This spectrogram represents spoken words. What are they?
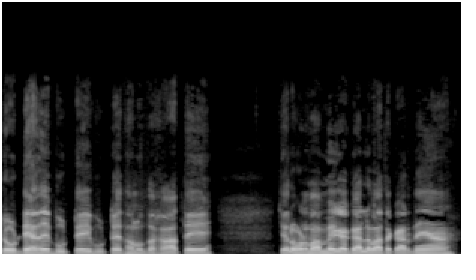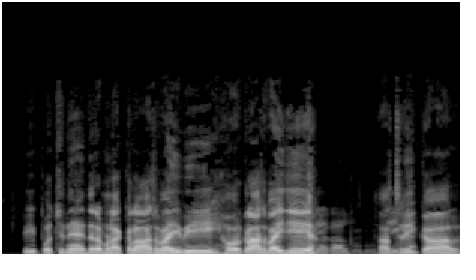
ਡੋਡਿਆਂ ਦੇ ਬੂਟੇ ਬੂਟੇ ਤੁਹਾਨੂੰ ਦਿਖਾਤੇ। ਚਲੋ ਹੁਣ ਮਾਮੇ ਕਾ ਗੱਲਬਾਤ ਕਰਦੇ ਆ ਵੀ ਪੁੱਛਦੇ ਆ ਇੱਧਰ ਆਪਣਾ ਕਲਾਸ ਬਾਈ ਵੀ ਹੋਰ ਕਲਾਸ ਬਾਈ ਜੀ ਸਤਿ ਸ੍ਰੀ ਅਕਾਲ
